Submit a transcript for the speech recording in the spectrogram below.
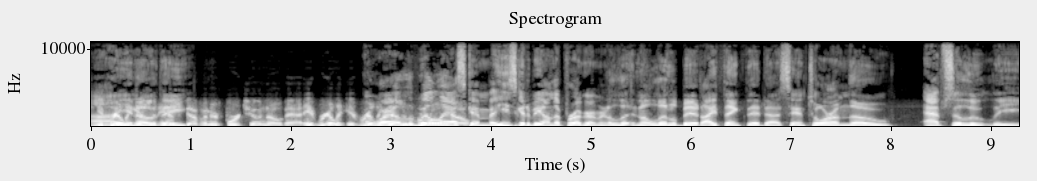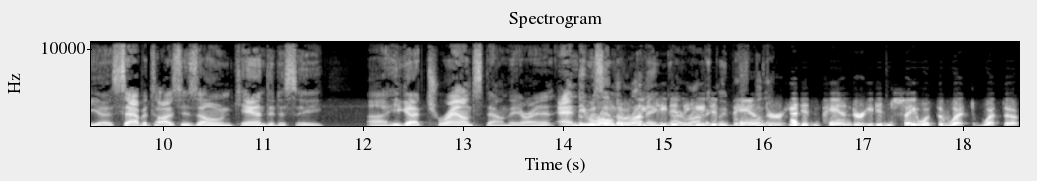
it Uh, really you know, they. Governor Fortuno that. It really, it really well, we'll ask him. He's going to be on the program in a, in a little bit. I think that uh, Santorum, though, absolutely uh, sabotaged his own candidacy. Uh, he got trounced down there, and, and he was in the Geraldo, at least running. He didn't, ironically, he didn't before pander. that. He didn't pander. He didn't say what the what what the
